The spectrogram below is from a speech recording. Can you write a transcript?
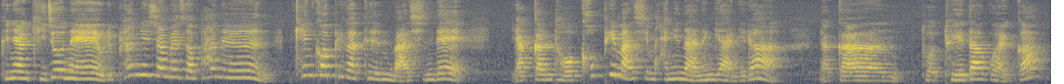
그냥 기존에 우리 편의점에서 파는 캔커피 같은 맛인데 약간 더 커피 맛이 많이 나는 게 아니라 약간 더 되다고 할까?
